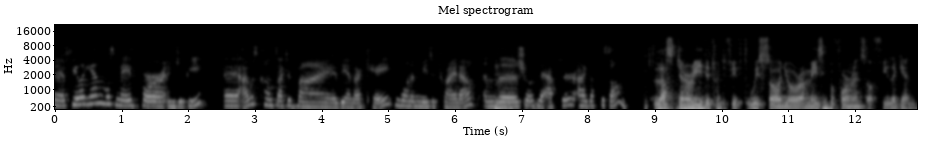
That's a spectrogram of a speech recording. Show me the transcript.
Uh, Feel Again was made for MGP. Uh, I was contacted by the NRK who wanted me to try it out. And uh, mm-hmm. shortly after, I got the song. Last January the 25th, we saw your amazing performance of Feel Again.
